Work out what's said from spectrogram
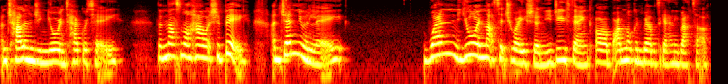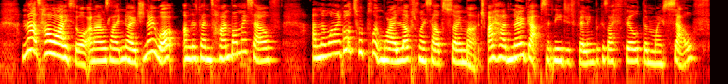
and challenging your integrity, then that's not how it should be. And genuinely, when you're in that situation, you do think, oh, I'm not going to be able to get any better. And that's how I thought. And I was like, no, do you know what? I'm going to spend time by myself. And then when I got to a point where I loved myself so much, I had no gaps that needed filling because I filled them myself.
